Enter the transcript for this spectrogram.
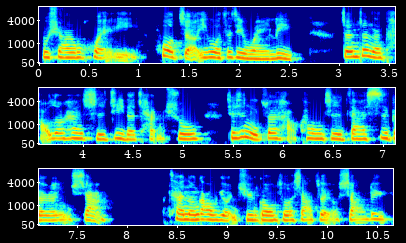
不需要用会议？或者以我自己为例，真正的讨论和实际的产出，其实你最好控制在四个人以下，才能够远距工作下最有效率。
